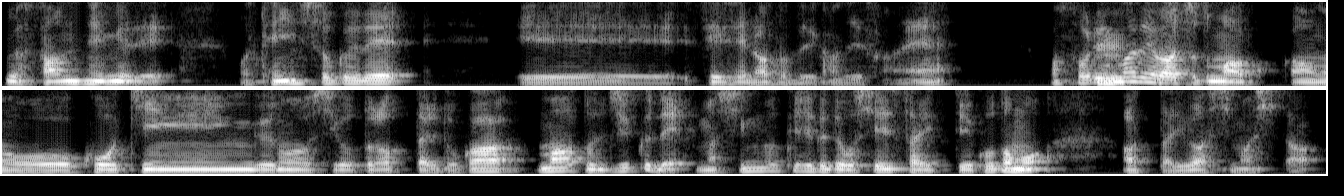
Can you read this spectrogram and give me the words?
今3年目で、まあ、転職で、えー先生になったという感じですかね。まあ、それまではちょっと、まあ、あの、コーチングの仕事だったりとか、まあ、あと塾で、まあ、進学塾で教えてたりっていうこともあったりはしました。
